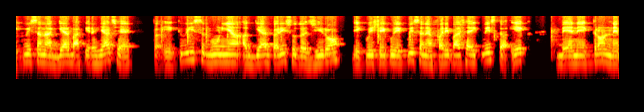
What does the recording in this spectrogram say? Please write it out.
એકવીસ અને અગિયાર બાકી રહ્યા છે. તો એકવીસ ગુણ્યા અગિયાર કરીશું તો જીરો એકવીસ એકવીસ એકવીસ અને ફરી પાછા એકવીસ. તો એક, બે ને એક, ત્રણ ને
